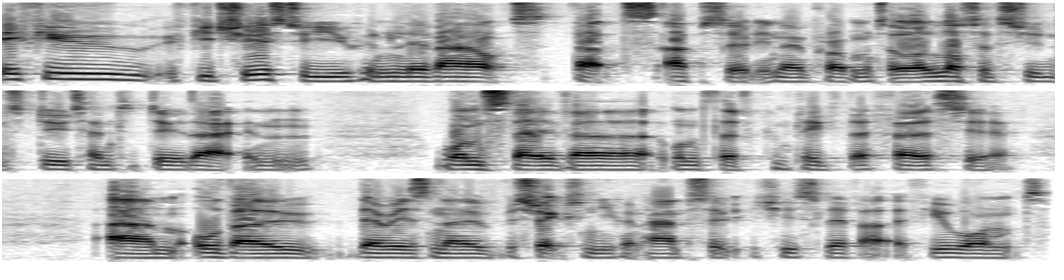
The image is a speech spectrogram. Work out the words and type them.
if you if you choose to, you can live out. That's absolutely no problem at all. A lot of students do tend to do that in once they've uh, once they've completed their first year. Um, although there is no restriction, you can absolutely choose to live out if you want.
